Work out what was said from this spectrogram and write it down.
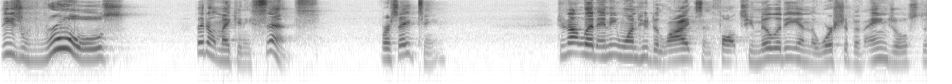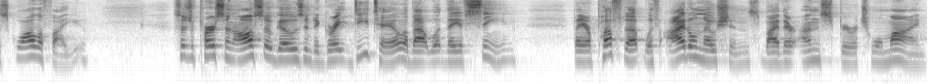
these rules, they don't make any sense. Verse 18 Do not let anyone who delights in false humility and the worship of angels disqualify you. Such a person also goes into great detail about what they have seen. They are puffed up with idle notions by their unspiritual mind.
